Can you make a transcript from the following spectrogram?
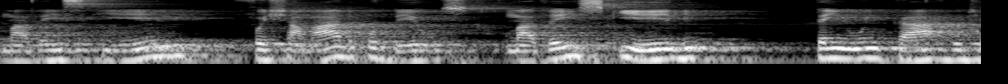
uma vez que ele foi chamado por Deus, uma vez que ele tem o encargo de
